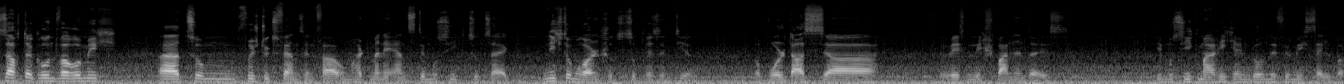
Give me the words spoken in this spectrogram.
ist auch der Grund, warum ich äh, zum Frühstücksfernsehen fahre, um halt meine ernste Musik zu zeigen. Nicht um Rollenschutz zu präsentieren. Obwohl das ja wesentlich spannender ist. Die Musik mache ich ja im Grunde für mich selber.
